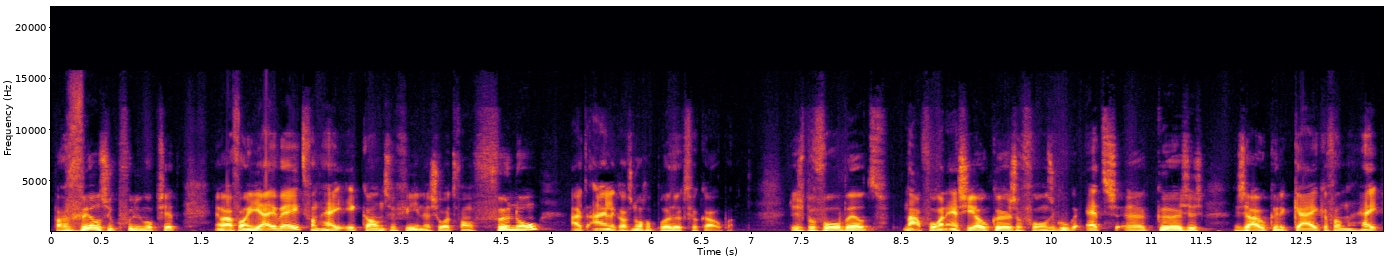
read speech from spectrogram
waar veel zoekvolume op zit en waarvan jij weet van hé, hey, ik kan ze via een soort van funnel uiteindelijk alsnog een product verkopen. Dus bijvoorbeeld nou, voor een SEO-cursus of voor onze Google Ads-cursus uh, zou ik kunnen kijken van... hey,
